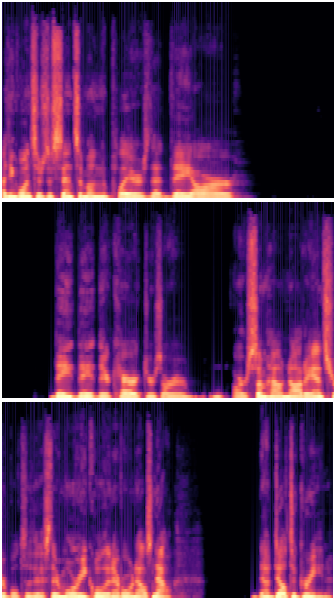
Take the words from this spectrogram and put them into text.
i think once there's a sense among the players that they are they they their characters are are somehow not answerable to this. They're more equal than everyone else. Now, now Delta Green,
